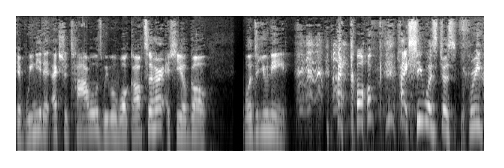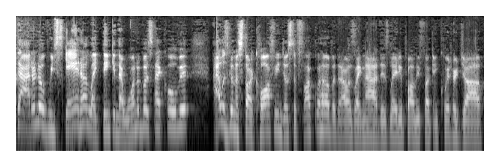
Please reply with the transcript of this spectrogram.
if we needed extra towels, we would walk up to her and she'll go, "What do you need?" like, oh, like she was just freaked out. I don't know if we scared her, like thinking that one of us had COVID. I was gonna start coughing just to fuck with her, but then I was like, nah, this lady probably fucking quit her job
